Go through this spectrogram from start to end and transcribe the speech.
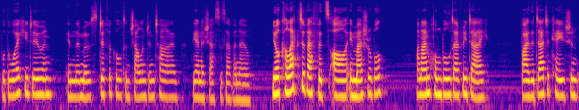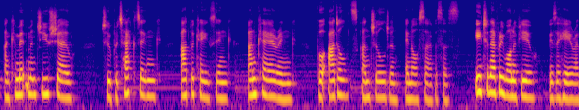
but the work you're doing in the most difficult and challenging time the NHS has ever known. Your collective efforts are immeasurable and I'm humbled every day by the dedication and commitment you show to protecting, advocating and caring for adults and children in our services. Each and every one of you is a hero,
